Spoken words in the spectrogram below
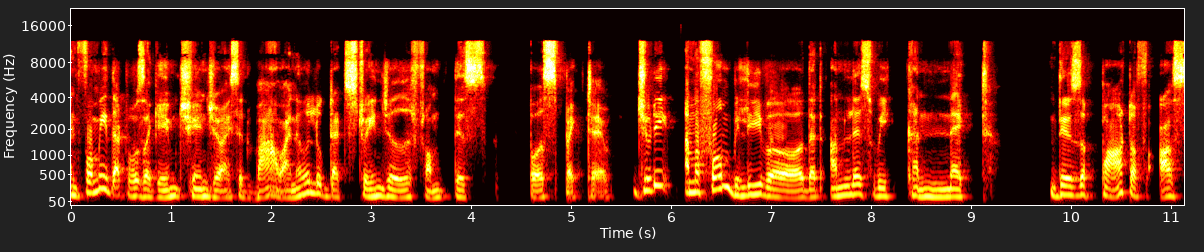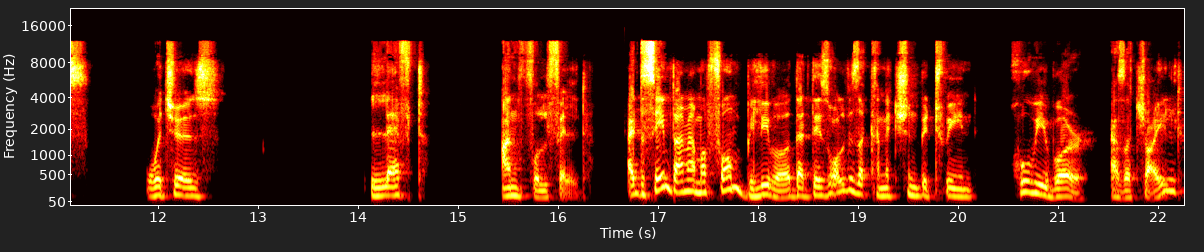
And for me, that was a game changer. I said, Wow, I never looked at strangers from this perspective. Judy, I'm a firm believer that unless we connect, there's a part of us which is left unfulfilled. At the same time, I'm a firm believer that there's always a connection between who we were as a child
